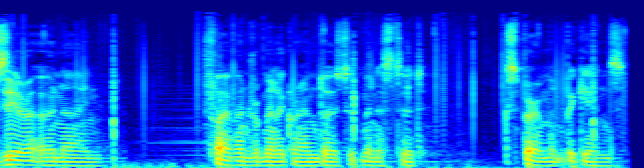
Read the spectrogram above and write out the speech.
009. 500 milligram dose administered. Experiment begins.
